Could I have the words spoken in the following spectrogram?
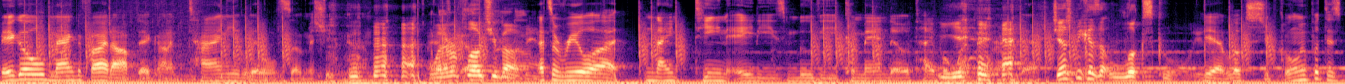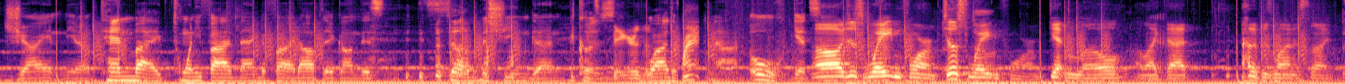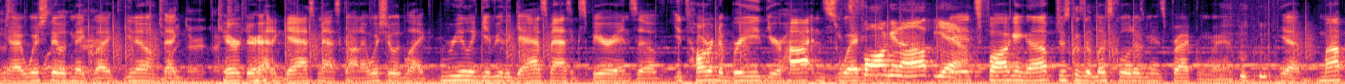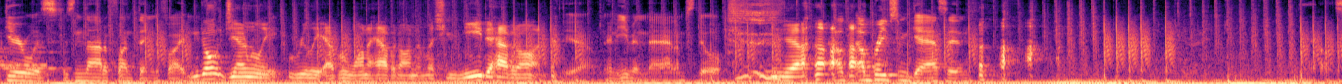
Big old magnified optic on a tiny little submachine gun. Whatever floats your boat, man. That's a real uh, 1980s movie commando type of weapon right Yeah, there. just because it looks cool. you know? Yeah, it looks super cool. Let me put this giant, you know, 10 by 25 magnified optic on this submachine gun because it's bigger than- why the f- not? Oh, gets Oh, just waiting for him. Just waiting for him. Getting low. I like that. Out of his line of sight. There's Yeah, I wish they would make dirt. like, you know, Two that dirt, character had a gas mask on. I wish it would like really give you the gas mask experience of it's hard to breathe, you're hot and sweaty. Fogging up, yeah. It's fogging up. Just because it looks cool doesn't mean it's practical, man. yeah, MOPP gear was was not a fun thing to fight. you don't generally really ever want to have it on unless you need to have it on. Yeah, and even that, I'm still. yeah. I'll, I'll breathe some gas in.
